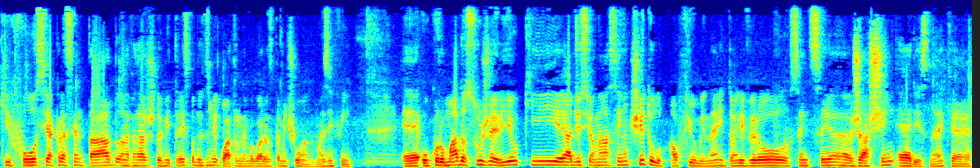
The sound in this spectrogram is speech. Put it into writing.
que fosse acrescentado, na verdade de 2003 para 2004, não lembro agora exatamente o ano, mas enfim. É, o Kurumada sugeriu que adicionassem um título ao filme, né? Então ele virou Sensei Jashin Eris, né? Que é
